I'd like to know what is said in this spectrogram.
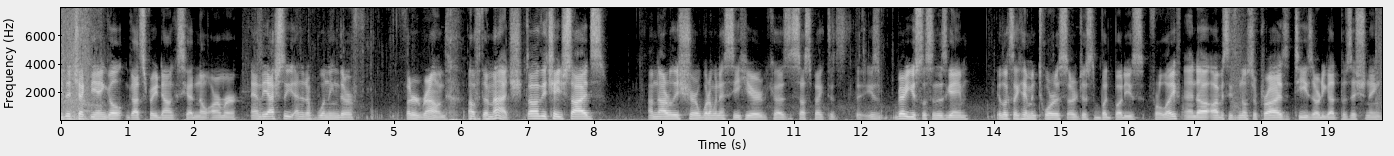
He did check the angle, got sprayed down because he had no armor, and they actually ended up winning their third round of the match. So now they changed sides. I'm not really sure what I'm going to see here because the suspect is he's very useless in this game. It looks like him and Taurus are just butt buddies for life. And uh, obviously, no surprise, the T's already got positioning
